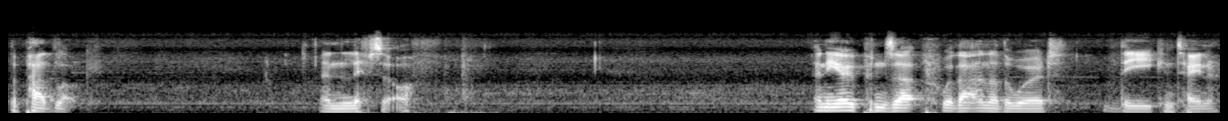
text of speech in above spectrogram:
the padlock and lifts it off. And he opens up, without another word, the container.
